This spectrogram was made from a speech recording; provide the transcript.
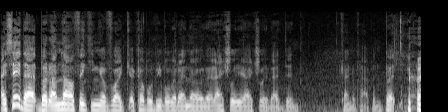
I say that, but I'm now thinking of like a couple of people that I know that actually actually that did kind of happen. But the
